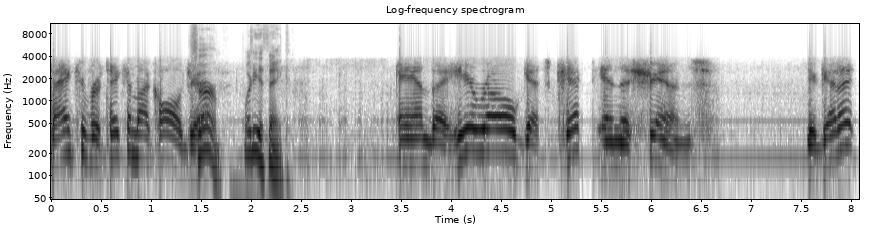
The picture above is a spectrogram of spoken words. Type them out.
Thank you for taking my call, Jeff. Sure. What do you think? And the hero gets kicked in the shins. You get it?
